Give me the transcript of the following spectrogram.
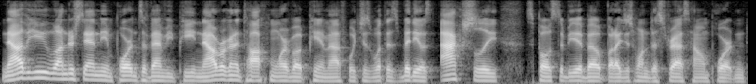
now that you understand the importance of MVP, now we're going to talk more about PMF, which is what this video is actually supposed to be about. But I just wanted to stress how important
